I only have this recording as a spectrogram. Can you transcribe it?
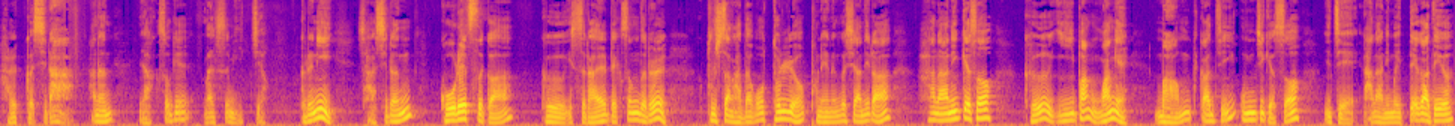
할 것이라 하는 약속의 말씀이 있죠. 그러니 사실은 고레스가 그 이스라엘 백성들을 불쌍하다고 돌려 보내는 것이 아니라 하나님께서 그 이방 왕의 마음까지 움직여서 이제 하나님의 때가 되어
